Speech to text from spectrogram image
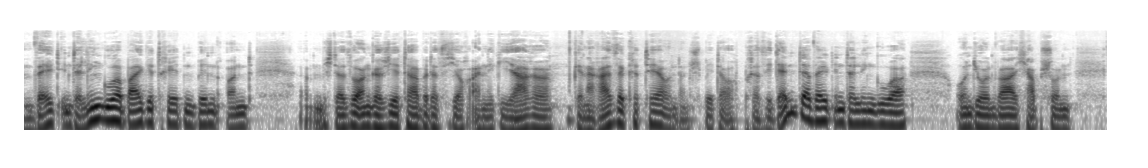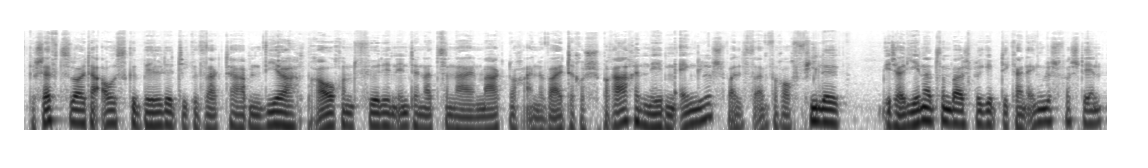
Welt Interlingua beigetreten bin und ähm, mich da so engagiert habe, dass ich auch einige Jahre Generalsekretär und dann später auch Präsident der Welt Interlingua Union war. Ich habe schon Geschäftsleute ausgebildet, die gesagt haben, wir brauchen für den internationalen Markt noch eine weitere Sprache neben Englisch, weil es einfach auch viele Italiener zum Beispiel gibt, die kein Englisch verstehen.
